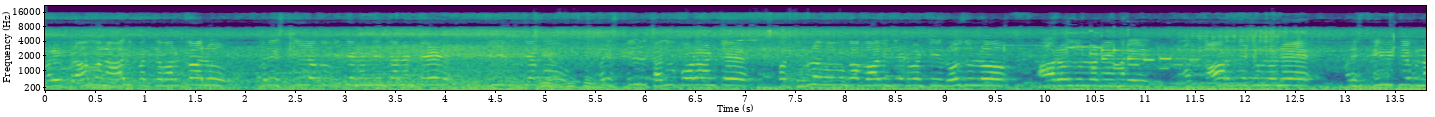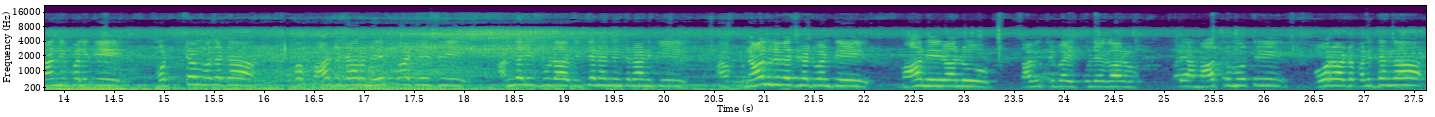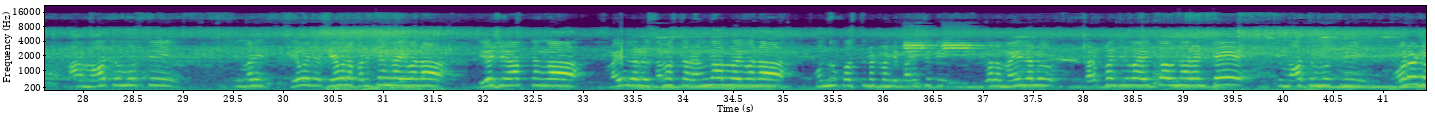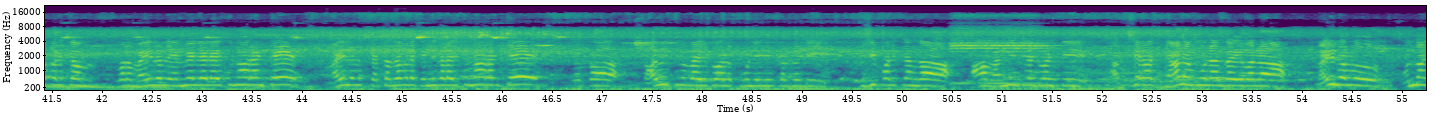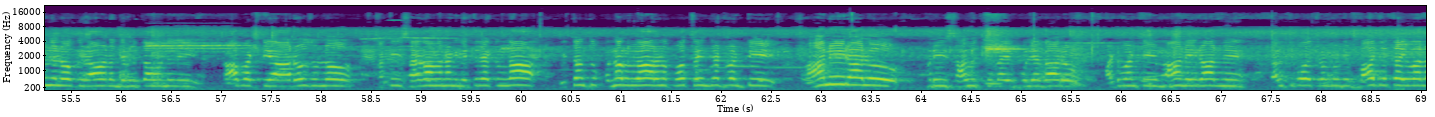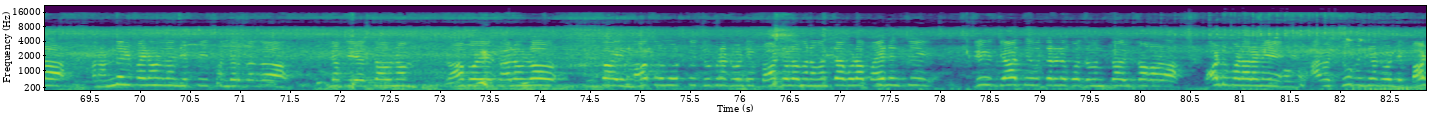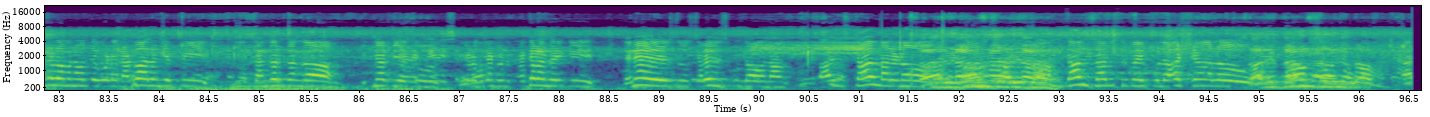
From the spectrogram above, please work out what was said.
మరి బ్రాహ్మణ ఆధిపత్య వర్గాలు మరి స్త్రీలకు విద్యను అందించాలంటే స్త్రీ విద్యకు మరి స్త్రీలు చదువుకోవడం అంటే ఒక దుర్లభంగా భావించినటువంటి రోజుల్లో ఆ రోజుల్లోనే మరి భారతదేశంలోనే మరి స్త్రీ విద్యకు నాంది పలికి మొట్టమొదట ఒక పాఠశాలను ఏర్పాటు చేసి అందరికీ కూడా విద్యను అందించడానికి ఆ పునాదులు వేసినటువంటి మహనీయురాలు సావిత్రిబాయి పూలే గారు. మరి ఆ మాతృమూర్తి పోరాట ఫలితంగా ఆ మాతృమూర్తి మరి సేవ సేవల ఫలితంగా ఇవాళ దేశవ్యాప్తంగా మహిళలు సమస్త రంగాల్లో ఇవాళ ముందుకు వస్తున్నటువంటి పరిస్థితి. ఇవాళ మహిళలు సర్పంచులుగా అవుతూ ఉన్నారంటే ఈ మాతృమూర్తి పోరాట ఫలితం. ఇవాళ మహిళలు ఎమ్మెల్యేలు అవుతున్నారంటే మహిళలు చట్టసభలకు ఎన్నికలు అవుతున్నారంటే యొక్క సావిత్రిబాయి వాళ్ళు పూలే కృషి ఫలితంగా ఆమె అందించినటువంటి అక్షర జ్ఞాన మూలంగా ఇవాళ మహిళలు ముందంజలోకి రావడం జరుగుతూ ఉన్నది. కాబట్టి ఆ రోజుల్లో సతీ సహగమనానికి వ్యతిరేకంగా వితంతు పునర్వివాహాలను ప్రోత్సహించినటువంటి మహనీయురాలు మరి సావిత్రిబాయి పూలే గారు. అటువంటి మహనీయురాల్ని తలుచుకోవాల్సినటువంటి బాధ్యత ఇవాళ మనందరిపైన పైన చెప్పి సందర్భంగా విజ్ఞప్తి చేస్తూ ఉన్నాం. రాబోయే కాలంలో ఇంకా ఈ మాతృమూర్తి చూపినటువంటి బాటలో మనమంతా కూడా పయనించి స్త్రీ జాతి ఉద్ధరణ కోసం ఇంకా ఇంకా పాటుపడాలని ఆమె చూపించినటువంటి బాటలో మనమంతా కూడా నడవాలని చెప్పి ఈ సందర్భంగా విజ్ఞప్తి చేస్తూ ఇక్కడ వచ్చినటువంటి పెద్దలందరికీ ధన్యవాదాలు సెలవు తీసుకుంటా ఉన్నాం సావిత్రిబాయి పుల ఆశయాలు.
